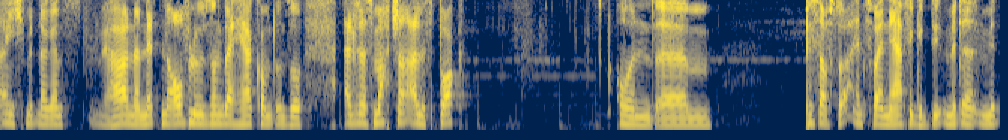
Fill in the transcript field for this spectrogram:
eigentlich mit einer ganz, ja, einer netten Auflösung daherkommt und so. Also das macht schon alles Bock. Und ähm, bis auf so ein, zwei nervige mit, mit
